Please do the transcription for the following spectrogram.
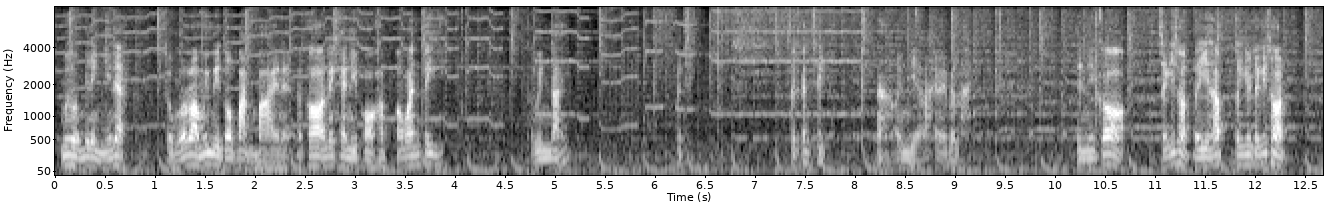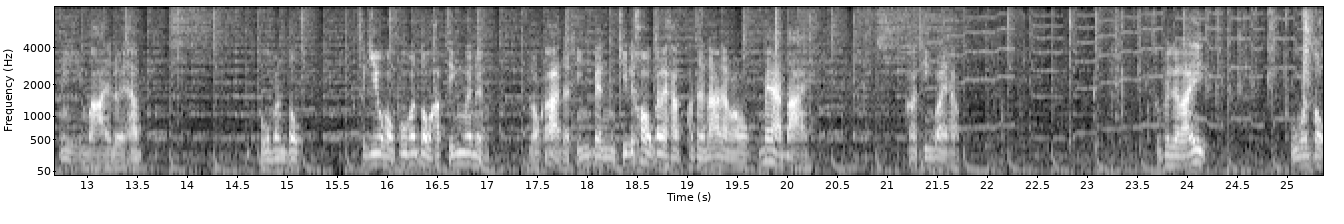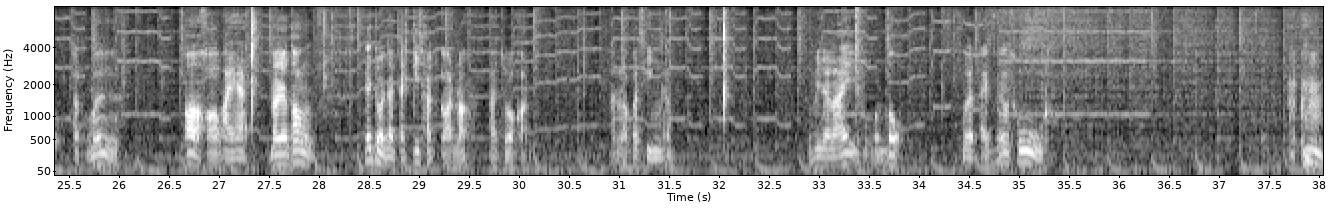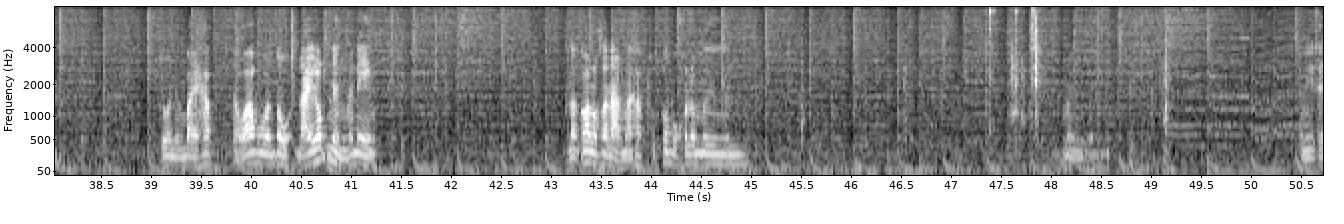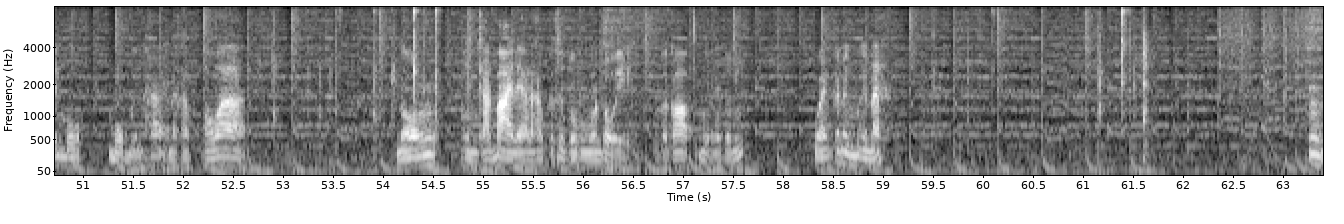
มือมันเป็นอย่างนี้เนี่ยสมมติว่าเราไม่มีตัวปั่นบายเนี่ยแล้วก็เล่นแค่นี้พอครับเอาแวนตี้ทวินได้ก็เช็คเซ็กันเช็คอ่าไม่มีอะไรไม่เป็นไรทีนี้ก็แจ็คกี้ช็อตตีครับสกิลแจ็คกี้ช็อตนี่บายเลยครับฟูบันโตสกิลของฟูบันโตครับทิ้งมือหนึ่งเราก็อาจจะทิ้งเป็นคิดเข้าก็ได้ครับพัฒนาเราไม่น่าตาย ก็ทิ้งไว้ครับ สุเปอร์ไลท์ฟูบันโตะจากมืออ้อขออภัยฮะ เราจะต้องได้โจทย์จากแจ็คกี้ช็อตก่อนเนาะเอาจัวก่อนอะเราก็ทิ้งครับสุเปอร์ไลท์ฟูบันโตะเปิดไอเฟลทูตัวหนึ่งใบครับ แต่ว่าฟูบันโตได้ลบหนึ่งนั่นเอง แล้วก็ลงสนามมาครับ ทุกตัวบวกคนละหมื่นหมื่นอันนี้เส้นโบโบกหมื่นห้านะครับ เพราะว่า น้องเห็นการบายแล้วนะครับ ก็คือตัวฟูบันโตเอง แล้วก็หมื่นในตัวนี้แวนก็หนึ่งหมื่นนะอืม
